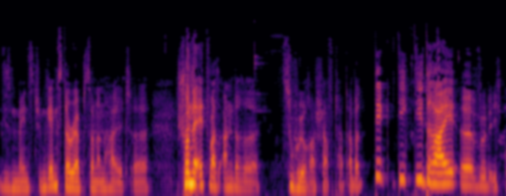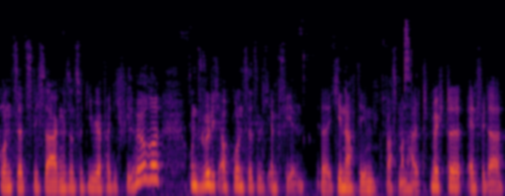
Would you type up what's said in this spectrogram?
diesem Mainstream-Gangster-Rap, sondern halt äh, schon eine etwas andere Zuhörerschaft hat. Aber die, die, die drei äh, würde ich grundsätzlich sagen, sind so die Rapper, die ich viel höre und würde ich auch grundsätzlich empfehlen. Äh, je nachdem, was man halt möchte. Entweder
